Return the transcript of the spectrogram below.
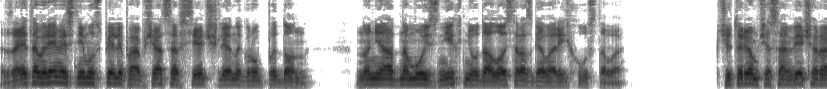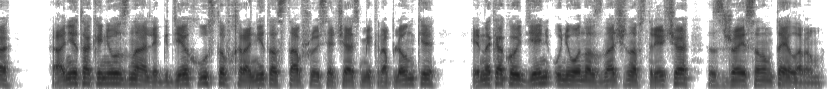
За это время с ним успели пообщаться все члены группы «Дон», но ни одному из них не удалось разговорить Хустова. К четырем часам вечера они так и не узнали, где Хустов хранит оставшуюся часть микропленки и на какой день у него назначена встреча с Джейсоном Тейлором.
